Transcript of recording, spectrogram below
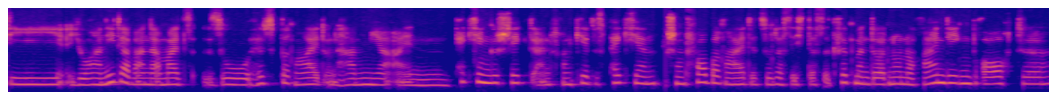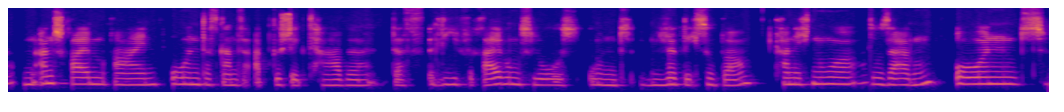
Die Johanniter waren damals so hilfsbereit und haben mir ein Päckchen geschickt, ein frankiertes Päckchen, schon vorbereitet, sodass ich das Equipment dort nur noch reinlegen brauchte, ein Anschreiben rein und das Ganze abgeschickt habe, das lief reibungslos und wirklich super. Kann ich nur so sagen. Und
